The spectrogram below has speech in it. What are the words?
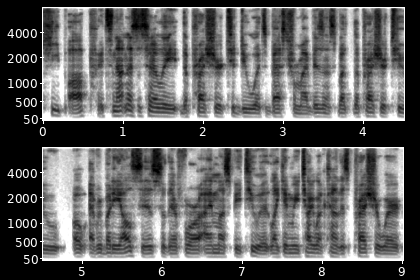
keep up. It's not necessarily the pressure to do what's best for my business, but the pressure to, oh, everybody else is. So therefore I must be too. It. Like, and we talk about kind of this pressure where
